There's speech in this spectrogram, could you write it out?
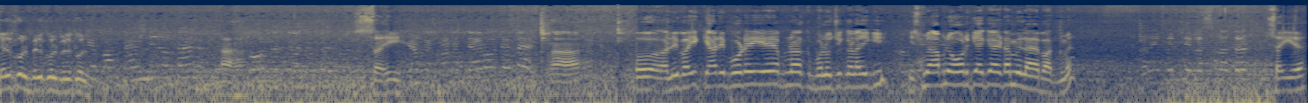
बिल्कुल बिल्कुल बिल्कुल। सही। हाँ। तो अली भाई, क्या रिपोर्ट है ये अपना बलोची कढ़ाई की? इसमें आपने और क्या क्या आइटम मिलाया बाद में? सही है।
